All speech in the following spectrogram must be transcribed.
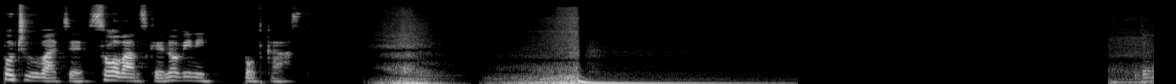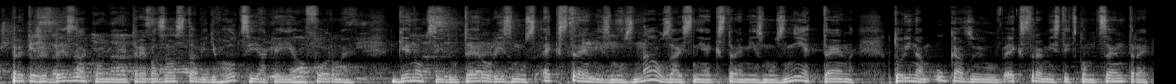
Počúvate Slovanské noviny podcast. Pretože bezákonnie treba zastaviť v hociakej jeho forme. Genocidu, terorizmus, extrémizmus, naozajstný extrémizmus, nie ten, ktorý nám ukazujú v extrémistickom centre,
